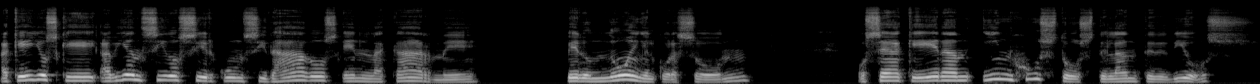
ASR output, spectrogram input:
Aquellos que habían sido circuncidados en la carne, pero no en el corazón, o sea que eran injustos delante de Dios.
